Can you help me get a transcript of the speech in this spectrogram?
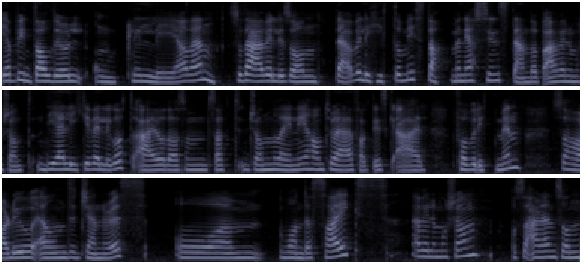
jeg begynte aldri å ordentlig le av den. Så det er veldig sånn Det er veldig hit og miss, da. Men jeg syns standup er veldig morsomt. De jeg liker veldig godt, er jo da som sagt John Mulaney. Han tror jeg faktisk er favoritten min. Så har du jo Ellen DeGeneres og um, Wanda Sykes er veldig morsom. Og så er det en sånn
